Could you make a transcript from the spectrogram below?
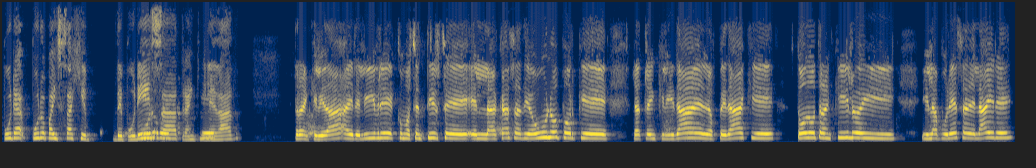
Pura, puro paisaje de pureza, tranquilidad. Tranquilidad, aire libre, es como sentirse en la casa de uno porque la tranquilidad, el hospedaje, todo tranquilo y, y la pureza del aire,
